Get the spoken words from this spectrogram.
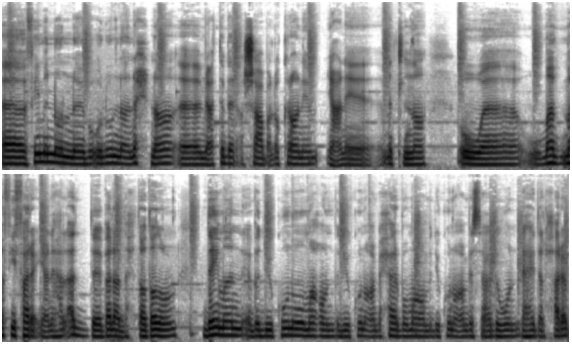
آه في منهم بيقولوا لنا نحن بنعتبر الشعب الأوكراني يعني مثلنا. وما ما في فرق. يعني هالقد بلد احتضنهم. دائما بده يكونوا معهم بده يكونوا عم بيحاربوا معهم بده يكونوا عم بيساعدوهم بهيدا الحرب.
